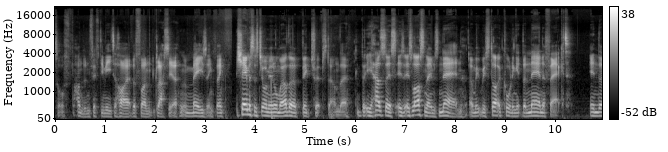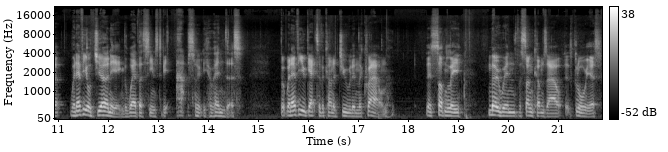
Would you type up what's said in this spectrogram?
sort of 150 meter high at the front glacier. An amazing thing. Seamus has joined me on all my other big trips down there, but he has this. His, his last name's Nairn, and we, we started calling it the Nairn effect. In that, whenever you're journeying, the weather seems to be absolutely horrendous, but whenever you get to the kind of jewel in the crown, there's suddenly no wind. The sun comes out. It's glorious.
